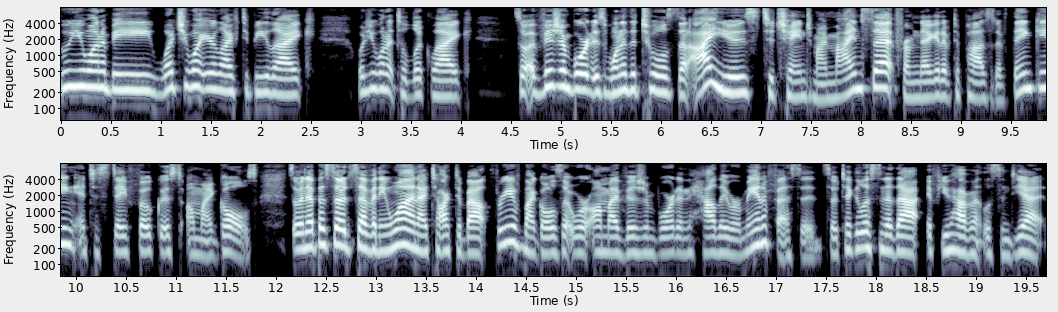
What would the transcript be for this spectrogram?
who you want to be, what you want your life to be like, what do you want it to look like. So, a vision board is one of the tools that I use to change my mindset from negative to positive thinking and to stay focused on my goals. So, in episode 71, I talked about three of my goals that were on my vision board and how they were manifested. So, take a listen to that if you haven't listened yet.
